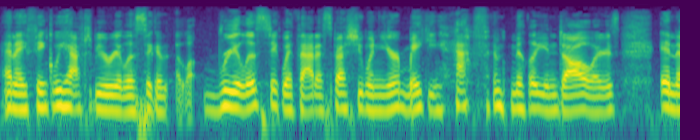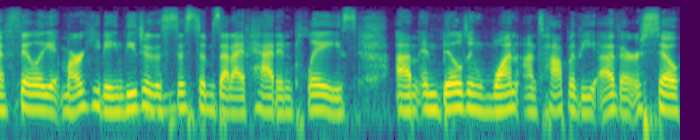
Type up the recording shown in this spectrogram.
And I think we have to be realistic, uh, realistic with that, especially when you're making half a million dollars in affiliate marketing. These are the systems that I've had in place um, and building one on top of the other. So,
